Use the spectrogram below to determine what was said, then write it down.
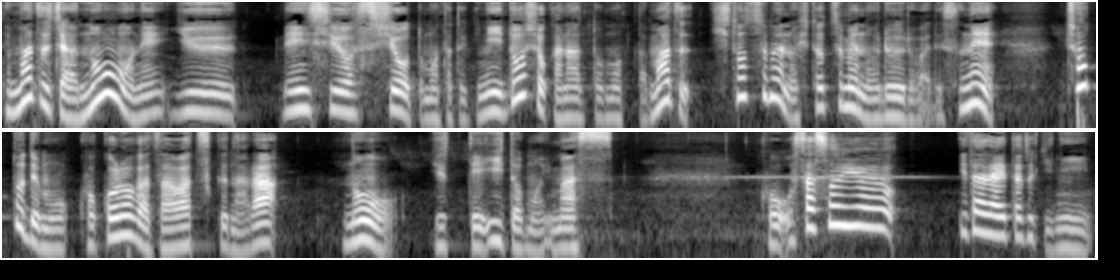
でまずじゃあ、ノーをね、言う練習をしようと思った時にどうしようかなと思った。まず一つ目の一つ目のルールはですね、ちょっとでも心がざわつくなら、ノーを言っていいと思います。こう、お誘いをいただいた時に、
